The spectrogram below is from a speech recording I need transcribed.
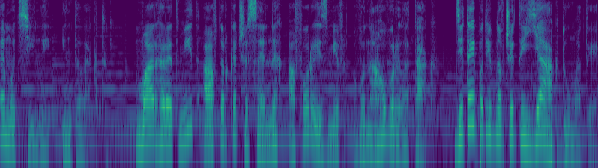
емоційний інтелект. Маргарет Мід, авторка чисельних афоризмів, вона говорила так. Дітей потрібно вчити, як думати,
